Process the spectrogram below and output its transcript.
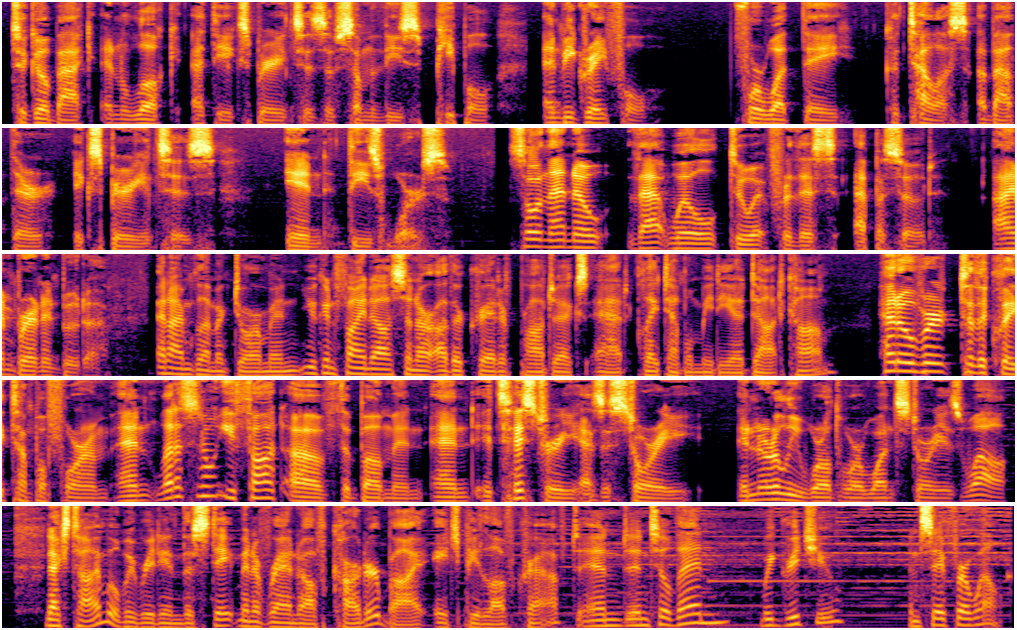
to go back and look at the experiences of some of these people and be grateful for what they could tell us about their experiences in these wars. So, on that note, that will do it for this episode. I'm Brandon Buddha. And I'm Glenn McDorman. You can find us and our other creative projects at claytemplemedia.com. Head over to the Claytemple Forum and let us know what you thought of the Bowmen and its history as a story, an early World War I story as well. Next time, we'll be reading The Statement of Randolph Carter by H.P. Lovecraft. And until then, we greet you and say farewell.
